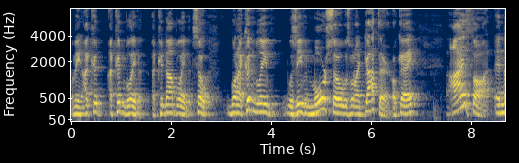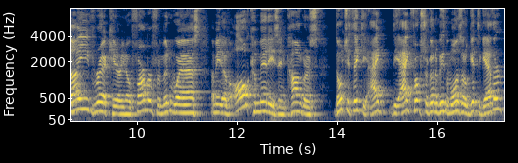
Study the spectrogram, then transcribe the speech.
I mean, I could I couldn't believe it. I could not believe it. So, what I couldn't believe was even more so was when I got there. Okay, I thought, and naive Rick here, you know, farmer from Midwest. I mean, of all committees in Congress, don't you think the ag the ag folks are going to be the ones that'll get together?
